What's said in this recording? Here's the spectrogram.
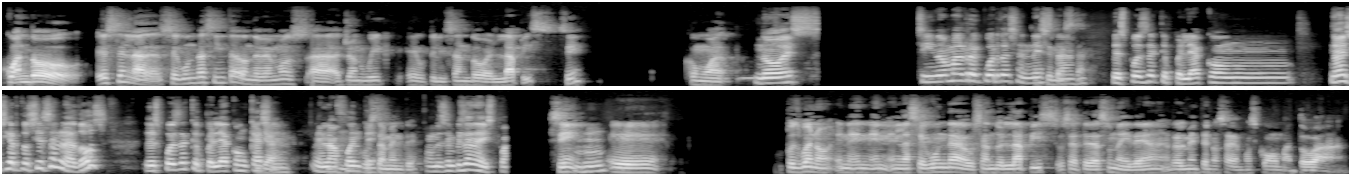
¿cuándo es en la segunda cinta donde vemos a John Wick eh, utilizando el lápiz? ¿Sí? Como a- No es. Si no mal recuerdo, es en ¿es en esta. Después de que pelea con. No, es cierto, si es en la 2. Después de que pelea con Cassian en la fuente. Justamente. Donde se empiezan a disparar. Sí, pues bueno, en, en- en- la segunda usando el lápiz, o sea, te das una idea, realmente no sabemos cómo mató a,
